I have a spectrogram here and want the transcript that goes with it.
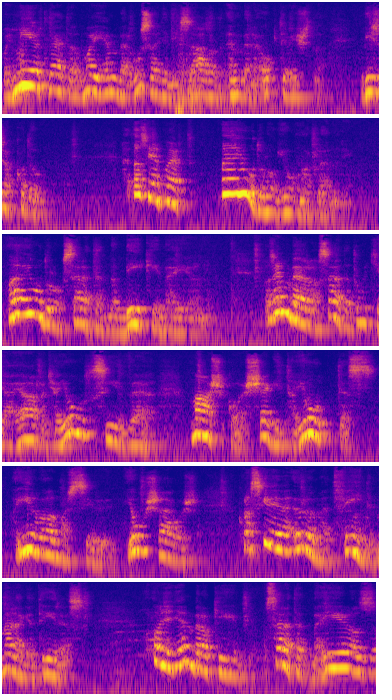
Hogy miért lehet a mai ember, 21. század embere optimista, bizakodó? Hát azért, mert olyan jó dolog jónak lenni. Olyan jó dolog szeretetben, békébe élni. Az ember a szeretet útján jár, hogyha jó szívvel, máskor segít, ha jót tesz, ha irgalmas szívű, jóságos, akkor a szívébe örömet, fényt, meleget érez. Valahogy egy ember, aki szeretetbe él, az,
